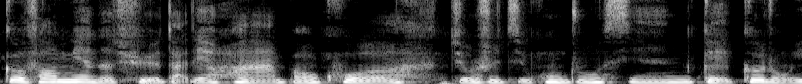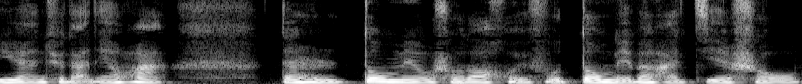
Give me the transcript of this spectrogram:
各方面的去打电话，包括就是疾控中心给各种医院去打电话，但是都没有收到回复，都没办法接收。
